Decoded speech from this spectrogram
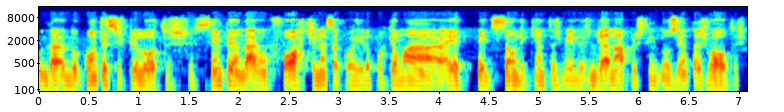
da, do quanto esses pilotos sempre andaram forte nessa corrida, porque uma edição de 500 milhas de Indianápolis tem 200 voltas.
